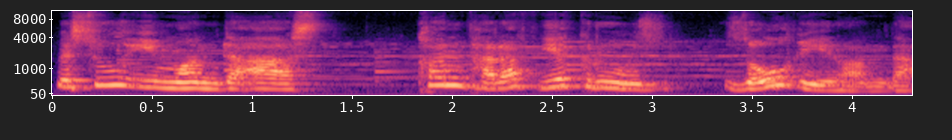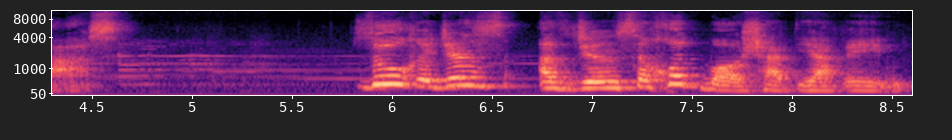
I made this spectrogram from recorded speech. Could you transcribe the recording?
به سویی مانده است کان طرف یک روز ذوقی رانده است. ذوق جنس از جنس خود باشد یقین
